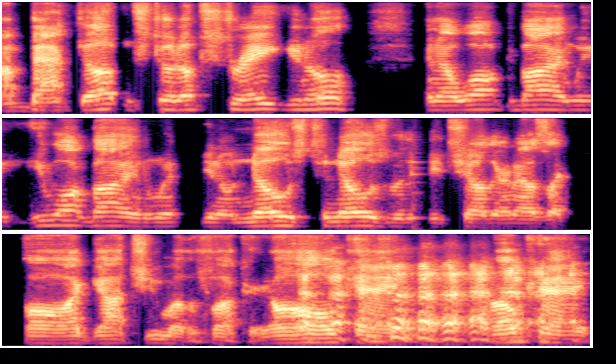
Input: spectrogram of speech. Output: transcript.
i backed up and stood up straight you know? And i walked by and we he walked by and went you know nose to nose with each other and i was like oh i got you motherfucker. Oh, okay. Okay.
